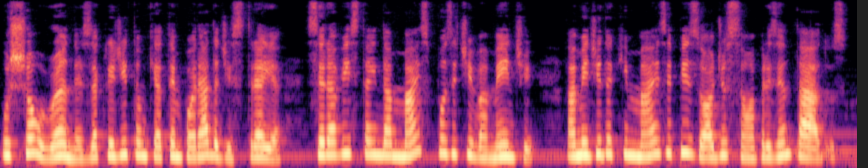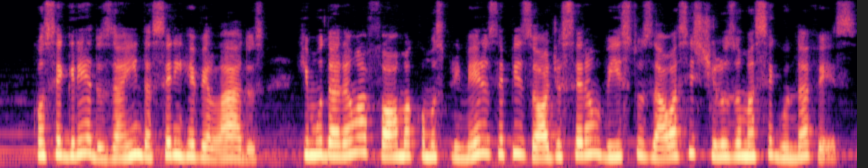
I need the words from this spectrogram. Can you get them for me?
Os showrunners acreditam que a temporada de estreia será vista ainda mais positivamente à medida que mais episódios são apresentados, com segredos ainda a serem revelados que mudarão a forma como os primeiros episódios serão vistos ao assisti-los uma segunda vez.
